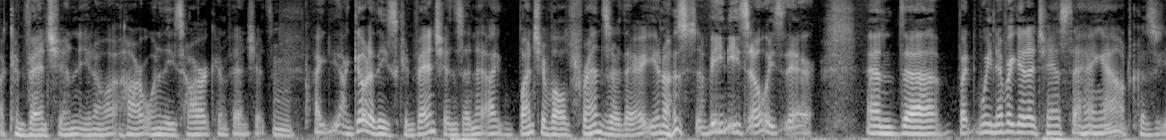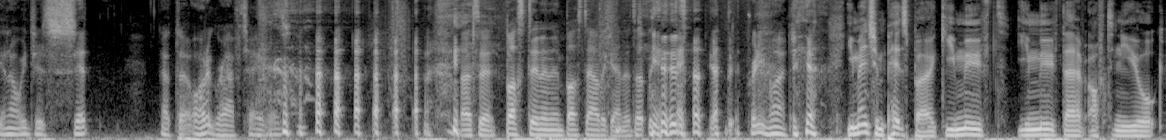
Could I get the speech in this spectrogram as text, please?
a convention. You know, a horror, one of these horror conventions. Mm. I, I go to these conventions, and a bunch of old friends are there. You know, Savini's always there, and uh, but we never get a chance to hang out because you know we just sit at the autograph tables, That's it. Bust in and then bust out again. Is that, is that pretty much. You mentioned Pittsburgh. You moved. You moved there off to New York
